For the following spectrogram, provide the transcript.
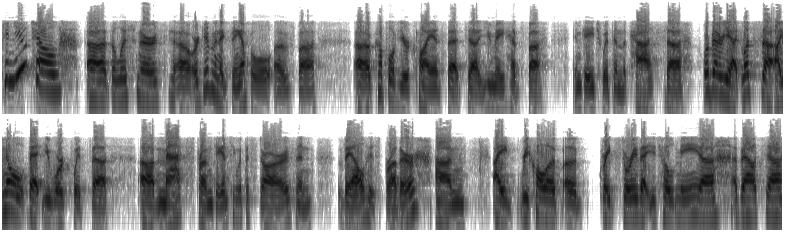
can you tell uh, the listeners uh, or give an example of uh, a couple of your clients that uh, you may have uh, engaged with in the past, uh, or better yet, let's. Uh, I know that you work with uh, uh, Max from Dancing with the Stars and Val, his brother. Um, I recall a, a great story that you told me uh, about uh,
